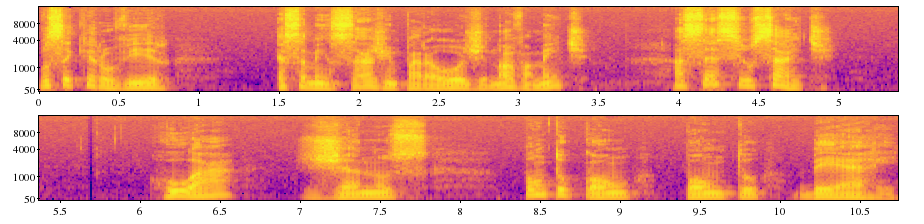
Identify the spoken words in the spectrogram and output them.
Você quer ouvir essa mensagem para hoje novamente? Acesse o site ruajanos.com.br.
